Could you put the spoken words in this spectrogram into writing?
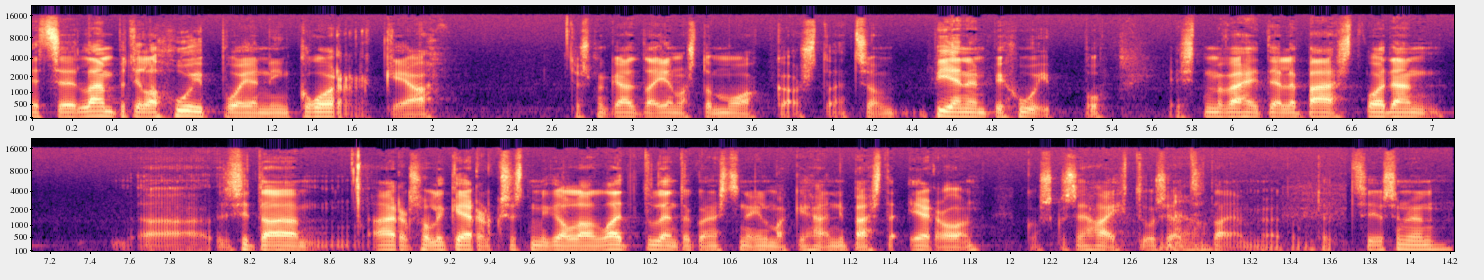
Että se lämpötila huippu ei ole niin korkea, jos me käytetään ilmastonmuokkausta, että se on pienempi huippu, ja sitten me vähitellen päästä, voidaan äh, sitä aerosolikerroksesta, mikä ollaan laitettu lentokoneesta sinne ilmakehään, niin päästä eroon, koska se haihtuu sieltä sitä ajan myötä. Mutta se, on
